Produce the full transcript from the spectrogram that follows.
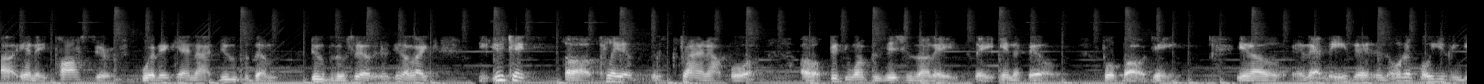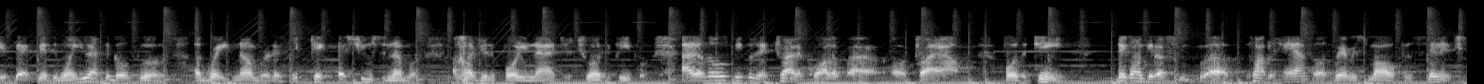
uh, in a posture where they cannot do for them do for themselves. You know, like you take uh, players that's trying out for uh, 51 positions on a say NFL football team. You know, and that means that in order for you can get that 51, you have to go through a, a great number. Let's take, let's choose the number 149 to 200 people. Out of those people that try to qualify or try out for the team, they're going to get us uh, probably half a very small percentage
